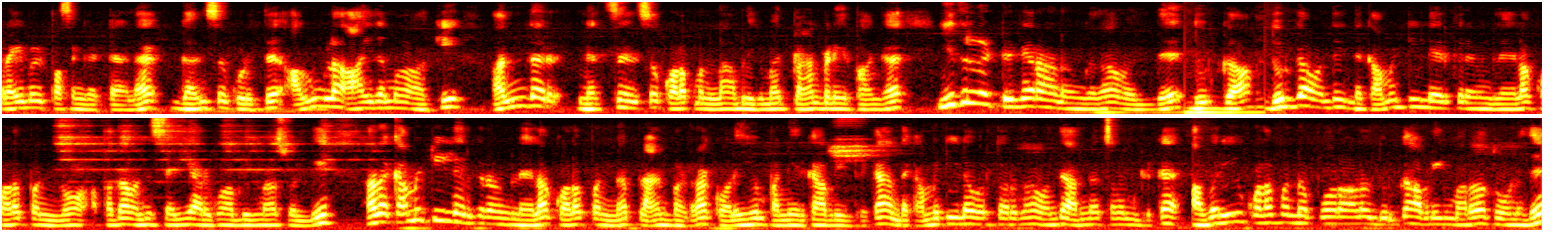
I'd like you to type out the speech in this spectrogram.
ட்ரைபல் பசங்கிட்ட கன்ஸை கொடுத்து அவங்கள ஆயுதமாக ஆக்கி அந்த நெட் செல்ஸை கொலை பண்ணலாம் அப்படிங்கிற மாதிரி பிளான் பண்ணியிருப்பாங்க. இதில் ட்ரிகர் ஆனவங்க தான் வந்து துர்கா. துர்கா வந்து இந்த கமிட்டியில் இருக்கிறவங்களை எல்லாம் கொலை பண்ணணும் அப்போ தான் வந்து சரியாக இருக்கும் அப்படிங்கிற சொல்லி அந்த கமிட்டியில் இருக்கிறவங்களை எல்லாம் கொலை பண்ண பிளான் பண்ணுறா கொலையும் பண்ணியிருக்கா அப்படின்ட்டு இருக்க. அந்த கமிட்டியில் ஒருத்தர் தான் வந்து அருணாச்சலம் இருக்க. அவரையும் கொலை பண்ண போகிறாளோ துர்கா அப்படிங்கிற மாதிரி தான் தோணுது.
